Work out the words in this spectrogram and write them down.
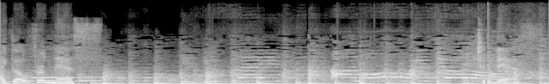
I go from this to this.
